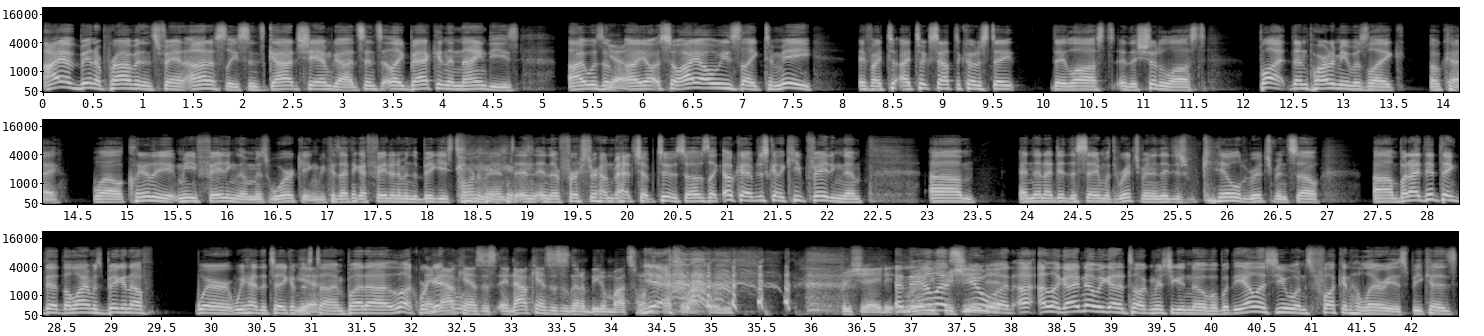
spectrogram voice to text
I have been a Providence fan honestly since God Shammgod since like back in the '90s. I was a Yeah. I, so I always like to me if I t- I took South Dakota State, they lost and they should have lost, but then part of me was like, okay. Well, clearly me fading them is working because I think I faded them in the Big East tournament in, in their first round matchup too. So I was like, okay, I'm just gonna keep fading them. Um, and then I did the same with Richmond, and they just killed Richmond. So, um, but I did think that the line was big enough where we had to take them Yeah. this time. But uh, look, we're and now getting Kansas and now Kansas is going to beat them by 20. Yeah. That's a lot appreciate it. and the really appreciate LSU one. Uh, uh, look, I know we got to talk Michigan Nova, but the LSU one's fucking hilarious because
